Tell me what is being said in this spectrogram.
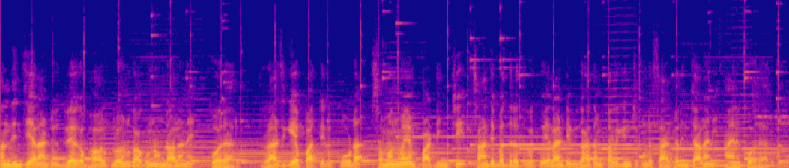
అందించి ఎలాంటి ఉద్వేగ భావాలకు లోను కాకుండా ఉండాలని కోరారు. రాజకీయ పార్టీలు కూడా సమన్వయం పాటించి శాంతి భద్రతలకు ఎలాంటి విఘాతం కలిగించకుండా సహకరించాలని ఆయన కోరారు.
